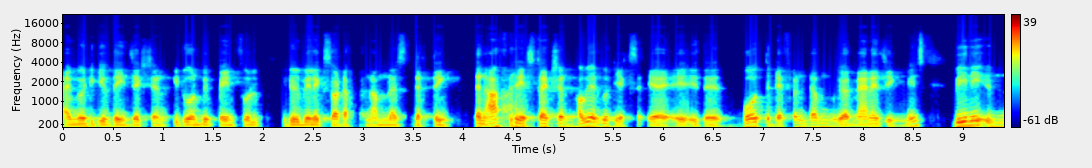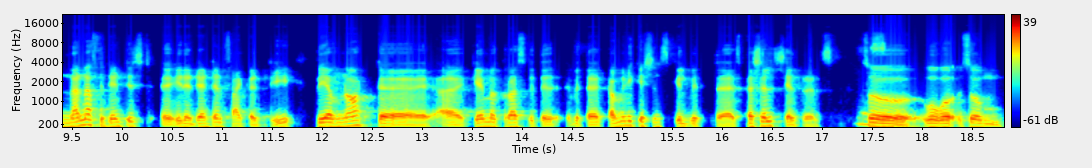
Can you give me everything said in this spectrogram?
I'm going to give the injection. It won't be painful. It will be like sort of numbness that thing. Then after extraction, how we are going to ex- uh, uh, both the deaf and dumb we are managing means we need none of the dentists uh, in a dental faculty we have not came across with a with a communication skill with uh, special children. Yes. So so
